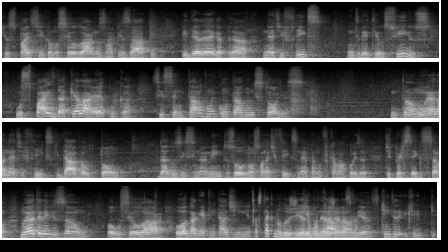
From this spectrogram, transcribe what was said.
que os pais ficam no celular, no zap zap, e delega para Netflix entreter os filhos, os pais daquela época se sentavam e contavam histórias. Então não era Netflix que dava o tom da, dos ensinamentos, ou não só Netflix, né, para não ficar uma coisa de perseguição. Não é a televisão, ou o celular, ou a galinha pintadinha. As tecnologias de maneira geral, né? Crianças. Que, que, que,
